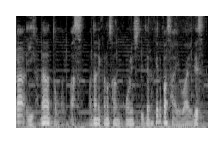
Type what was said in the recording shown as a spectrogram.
がいいかなと思います。まあ、何かの参考にしていただければ幸いです。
